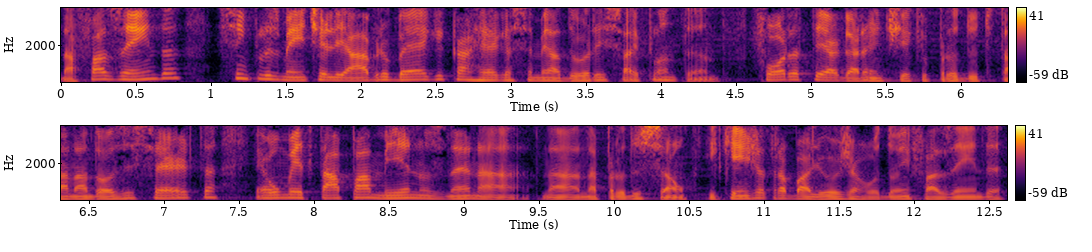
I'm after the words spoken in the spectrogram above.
na fazenda, simplesmente ele abre o bag, carrega a semeadora e sai plantando. Fora ter a garantia que o produto está na dose certa, é uma etapa a menos né, na, na, na, produção. E quem já trabalhou, já rodou em fazenda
